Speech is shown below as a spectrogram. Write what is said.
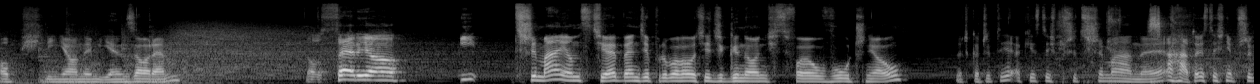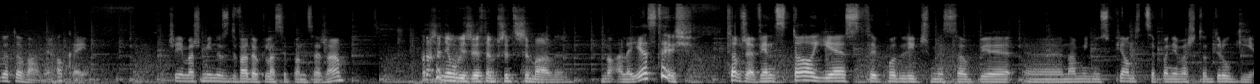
obślinionym jęzorem No serio? i trzymając cię będzie próbował cię dźgnąć swoją włócznią. Leczka, czy ty jak jesteś przytrzymany... Aha, to jesteś nieprzygotowany, okej. Czyli masz minus dwa do klasy pancerza. Proszę nie mówić, że jestem przytrzymany. No ale jesteś. Dobrze, więc to jest, podliczmy sobie e, na minus piątce, ponieważ to drugi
